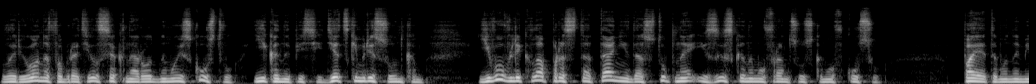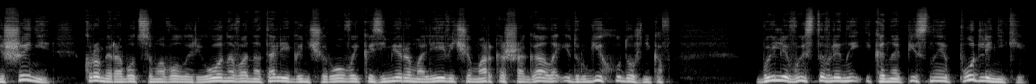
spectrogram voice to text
Ларионов обратился к народному искусству, иконописи, детским рисункам. Его влекла простота, недоступная изысканному французскому вкусу. Поэтому на мишени, кроме работ самого Ларионова, Натальи Гончаровой, Казимира Малевича, Марка Шагала и других художников – были выставлены иконописные подлинники,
